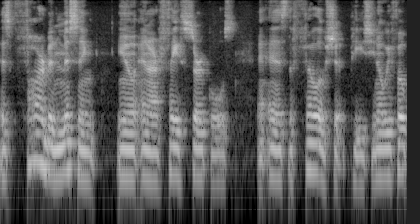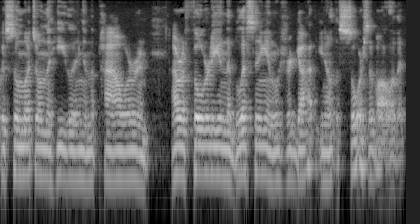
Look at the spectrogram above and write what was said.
has far been missing, you know, in our faith circles. and it's the fellowship piece. You know, we focus so much on the healing and the power and our authority and the blessing, and we forgot, you know, the source of all of it.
